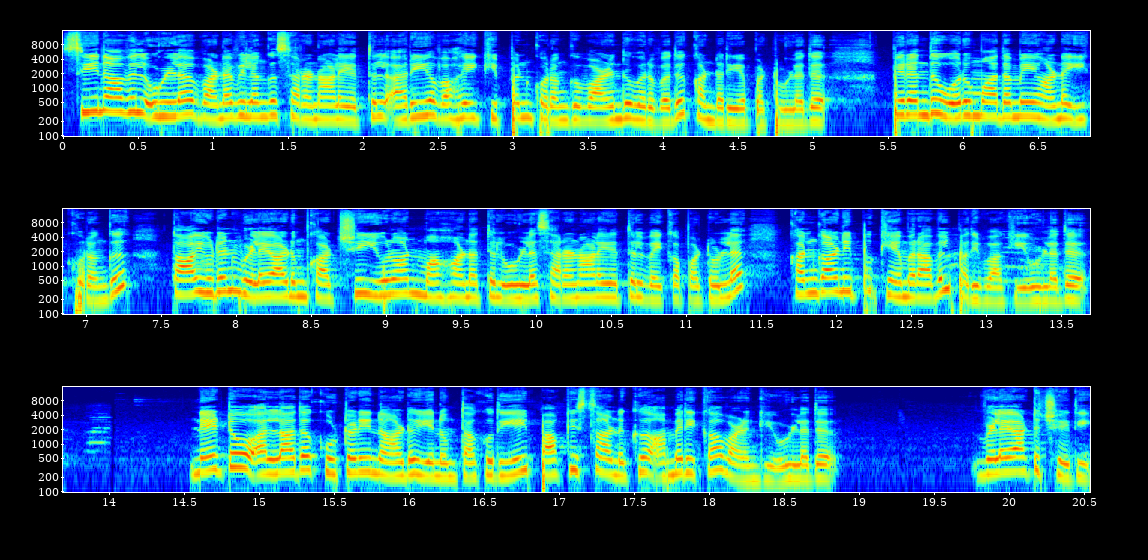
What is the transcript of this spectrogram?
சீனாவில் உள்ள வனவிலங்கு சரணாலயத்தில் அரிய வகை கிப்பன் குரங்கு வாழ்ந்து வருவது கண்டறியப்பட்டுள்ளது. பிறந்து ஒரு மாதமே ஆன இக்குரங்கு தாயுடன் விளையாடும் காட்சி யுனான் மாகாணத்தில் உள்ள சரணாலயத்தில் வைக்கப்பட்டுள்ள கண்காணிப்பு கேமராவில் பதிவாகியுள்ளது. நேட்டோ அல்லாத கூட்டணி நாடு எனும் தகுதியை பாகிஸ்தானுக்கு அமெரிக்கா வழங்கியுள்ளது. விளையாட்டுச் செய்தி.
